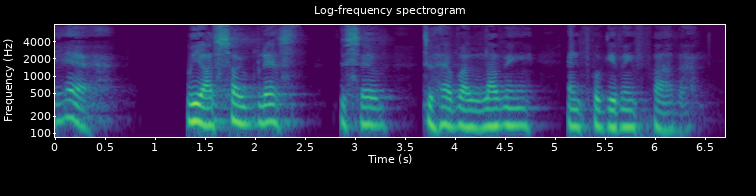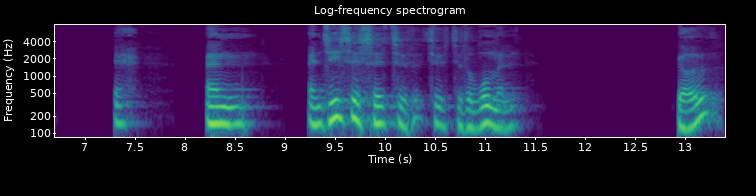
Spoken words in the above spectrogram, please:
Yeah, we are so blessed to serve, to have a loving and forgiving Father. Yeah. And and Jesus said to, to, to the woman, Go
